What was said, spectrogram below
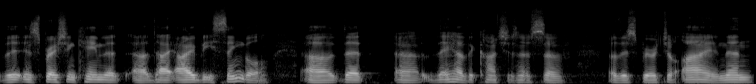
the inspiration came that uh, thy eye be single, uh, that uh, they have the consciousness of, of the spiritual eye. And then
